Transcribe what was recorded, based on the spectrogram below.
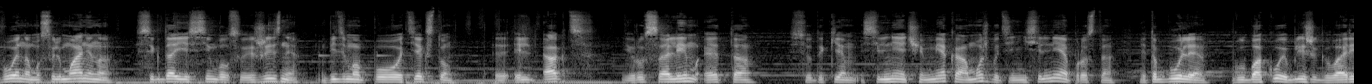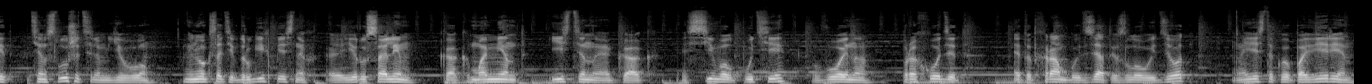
воина-мусульманина, всегда есть символ своей жизни. Видимо, по тексту э, Эль-Акт, Иерусалим – это все-таки сильнее, чем Мека, а может быть и не сильнее, просто это более глубоко и ближе говорит тем слушателям его. У него, кстати, в других песнях э, Иерусалим как момент истины, как символ пути воина проходит, этот храм будет взят и зло уйдет. Есть такое поверье,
